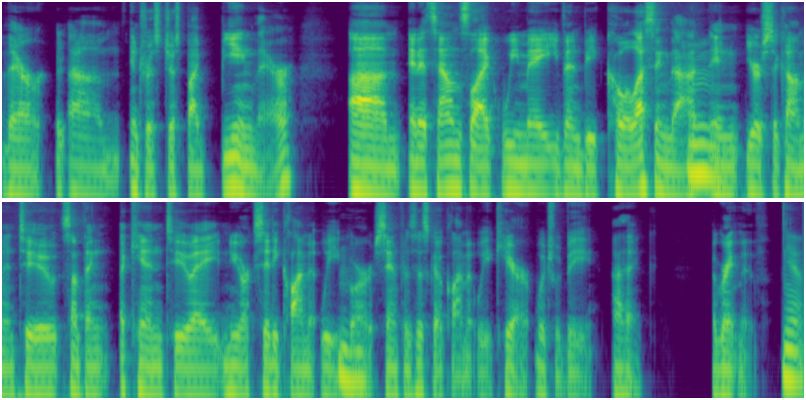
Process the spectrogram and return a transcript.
their um, interest just by being there. Um, and it sounds like we may even be coalescing that Mm. in years to come into something akin to a New York City Climate Week Mhm. or San Francisco Climate Week here, which would be, I think, a great move. Yeah,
